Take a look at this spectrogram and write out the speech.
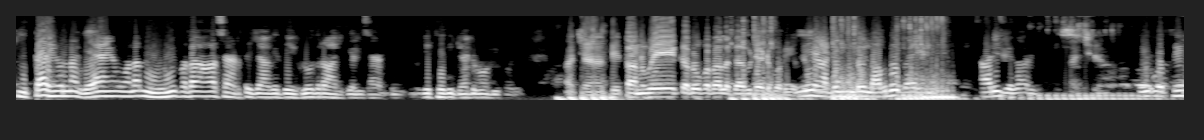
ਕੀਤਾ ਸੀ ਉਹਨਾਂ ਗਿਆ ਸੀ ਉਹਨਾਂ ਮੈਨੂੰ ਨਹੀਂ ਪਤਾ ਆਹ ਸਾਈਡ ਤੇ ਜਾ ਕੇ ਦੇਖ ਲਓ ਦਰਾਜ ਵਾਲੀ ਸਾਈਡ ਤੇ ਜਿੱਥੇ ਦੀ ਡੈੱਡ ਬੋਡੀ ਪਈ। ਅੱਛਾ ਤੇ ਤੁਹਾਨੂੰ ਇਹ ਕਦੋਂ ਪਤਾ ਲੱਗਾ ਵੀ ਡੈਡ ਬੋਡੀ ਇਹ ਸਾਡੇ ਮੁੰਡੇ ਲੱਭਦੇ ਪਏ ਨੇ ਸਾਰੀ ਜਗ੍ਹਾ ਤੇ। ਅੱਛਾ। ਤੇ ਉੱਥੇ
